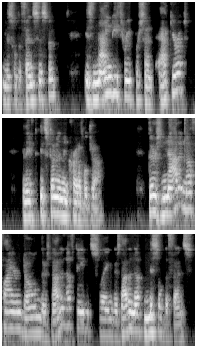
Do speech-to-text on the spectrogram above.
missile defense system is 93% accurate, and it's done an incredible job. There's not enough Iron Dome, there's not enough David Sling, there's not enough missile defense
